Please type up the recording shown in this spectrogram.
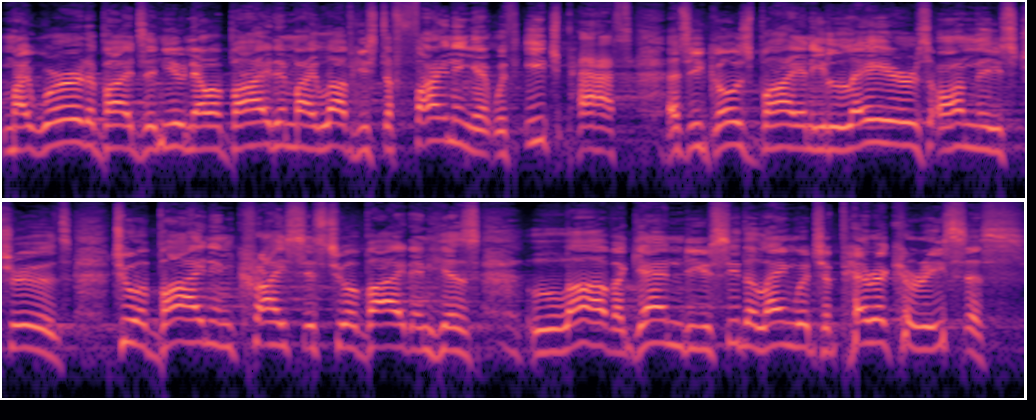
my word abides in you, now abide in my love. He's defining it with each pass as he goes by and he layers on these truths. To abide in Christ is to abide in his love. Again, do you see the language of perichoresis?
